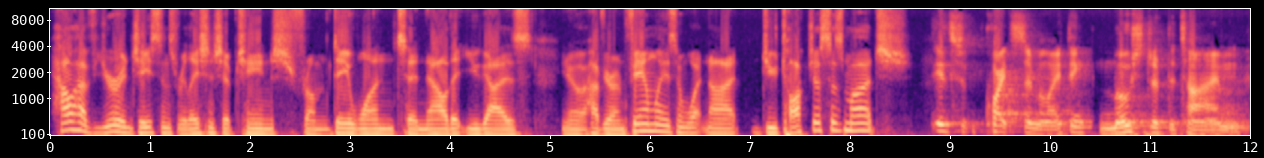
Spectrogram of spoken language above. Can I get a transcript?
how have your and Jason's relationship changed from day one to now that you guys, you know, have your own families and whatnot? Do you talk just as much? It's quite similar. I think most of the time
